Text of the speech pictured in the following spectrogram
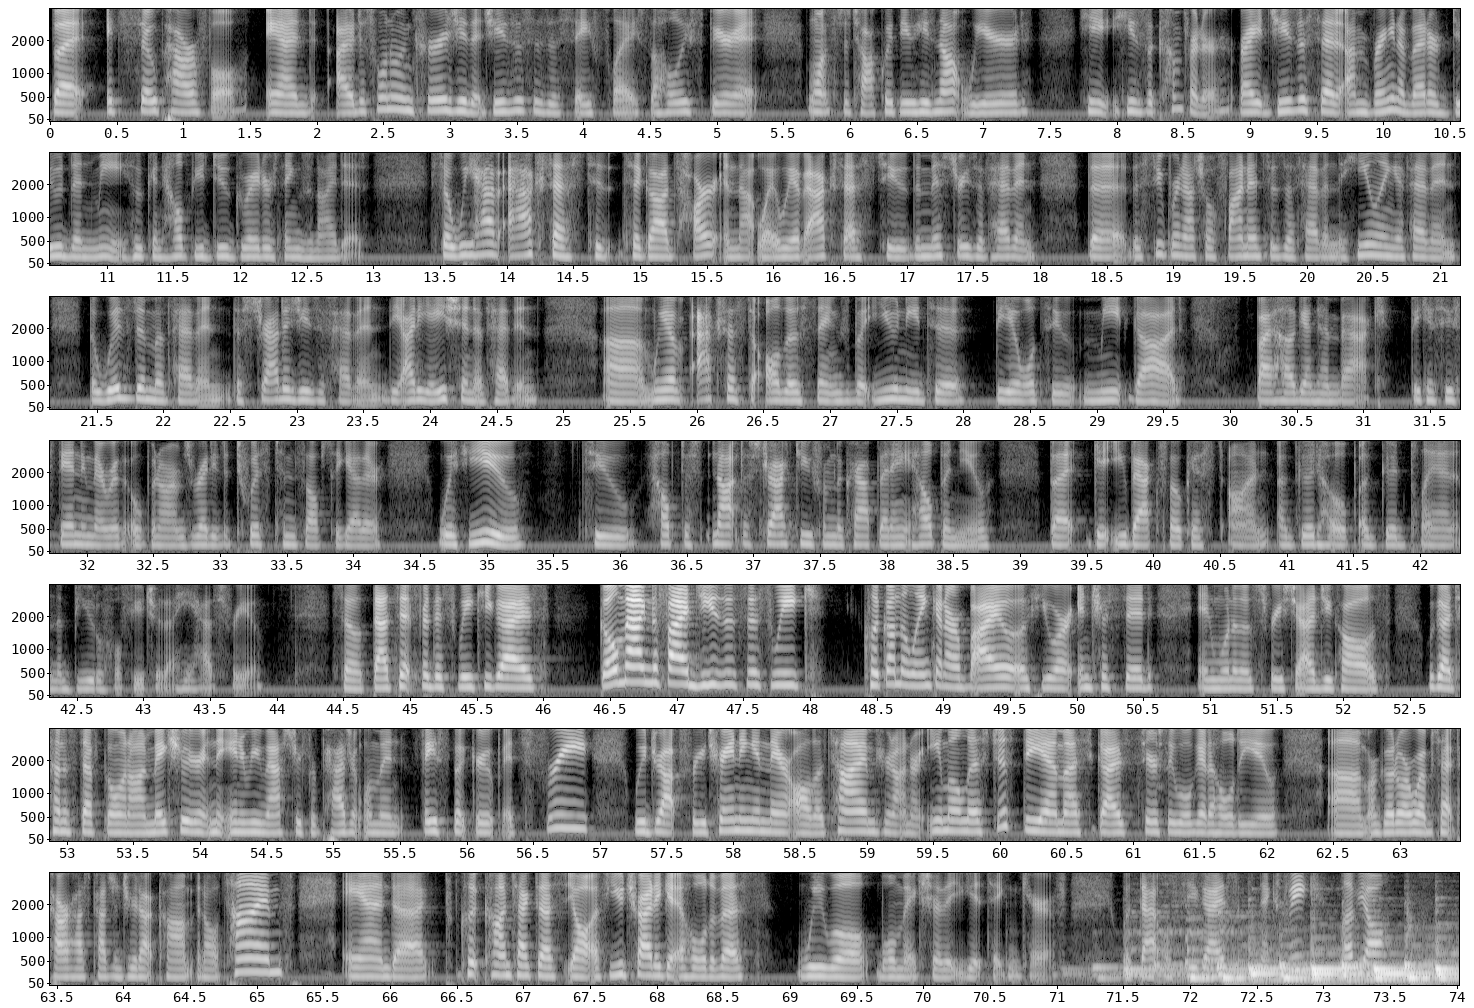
But it's so powerful. And I just want to encourage you that Jesus is a safe place. The Holy Spirit wants to talk with you. He's not weird. He he's a comforter, right? Jesus said, "I'm bringing a better dude than me who can help you do greater things than I did." So we have access to, to God's heart in that way. We have access to the mysteries of heaven, the, the supernatural finances of heaven, the healing of heaven, the wisdom of heaven, the strategies of heaven, the ideation of heaven. Um, we have access to all those things, but you need to be able to meet God by hugging him back because he's standing there with open arms, ready to twist himself together with you to help to not distract you from the crap that ain't helping you, but get you back focused on a good hope, a good plan, and the beautiful future that He has for you. So that's it for this week, you guys. Go magnify Jesus this week. Click on the link in our bio if you are interested in one of those free strategy calls. We got a ton of stuff going on. Make sure you're in the Interview Mastery for Pageant Women Facebook group. It's free. We drop free training in there all the time. If you're not on our email list, just DM us, guys. Seriously, we'll get a hold of you. Um, or go to our website, powerhousepageantry.com at all times, and uh, click contact us, y'all. If you try to get a hold of us, we will we'll make sure that you get taken care of. With that, we'll see you guys next week. Love y'all.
